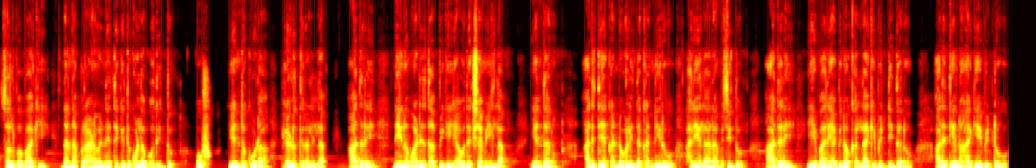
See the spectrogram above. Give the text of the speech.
ಸ್ವಲ್ಪ ಬಾಗಿ, ನನ್ನ ಪ್ರಾಣವನ್ನೇ ತೆಗೆದುಕೊಳ್ಳಬಹುದಿತ್ತು. ಉಫ್, ಎಂದು ಕೂಡ ಹೇಳುತ್ತಿರಲಿಲ್ಲ. ಆದರೆ ನೀನು ಮಾಡಿದ ತಪ್ಪಿಗೆ ಯಾವುದೇ ಕ್ಷಮೆ ಇಲ್ಲ ಎಂದನು. ಅದಿತಿಯ ಕಣ್ಣುಗಳಿಂದ ಕಣ್ಣೀರು ಹರಿಯಲಾರಂಭಿಸಿದ್ದು ಆದರೆ ಈ ಬಾರಿ ಅಭಿನವ್ ಕಲ್ಲಾಗಿ ಬಿಟ್ಟಿದ್ದನು. ಆದಿತ್ಯನ್ನು ಹಾಗೆಯೇ ಬಿಟ್ಟು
